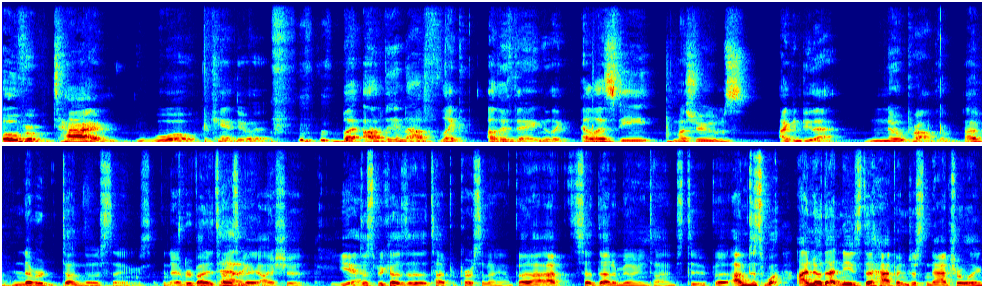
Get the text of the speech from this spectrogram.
over time. Whoa, can't do it. but oddly enough, like other thing, like LSD, mushrooms, I can do that. No problem. I've never done those things, and everybody tells me I should, Yeah. just because of the type of person I am. But I, I've said that a million times too. But I'm just what I know that needs to happen just naturally.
